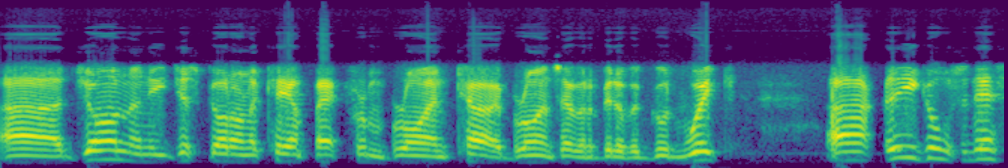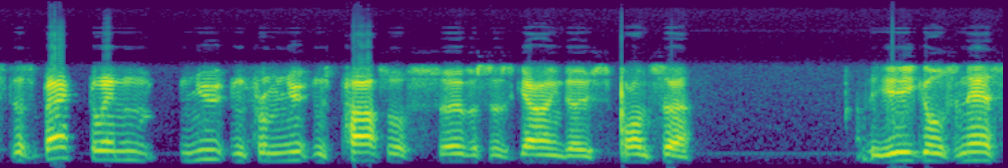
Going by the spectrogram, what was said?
uh, John. And he just got on a count back from Brian Coe. Brian's having a bit of a good week. Uh, Eagles Nest is back. Glenn Newton from Newton's Parcel Services going to sponsor the Eagles Nest.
